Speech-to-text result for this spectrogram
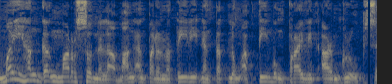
May hanggang Marso na lamang ang pananatili ng tatlong aktibong private armed groups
